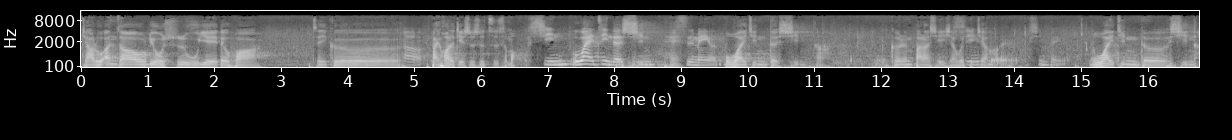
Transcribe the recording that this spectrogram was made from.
假如按照六十五页的话，这个白话的解释是指什么？心，无外境的心，嘿，是没有的。无外境的心啊，可能把它写一下会比较好。心没有。无外境的心呐、啊，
